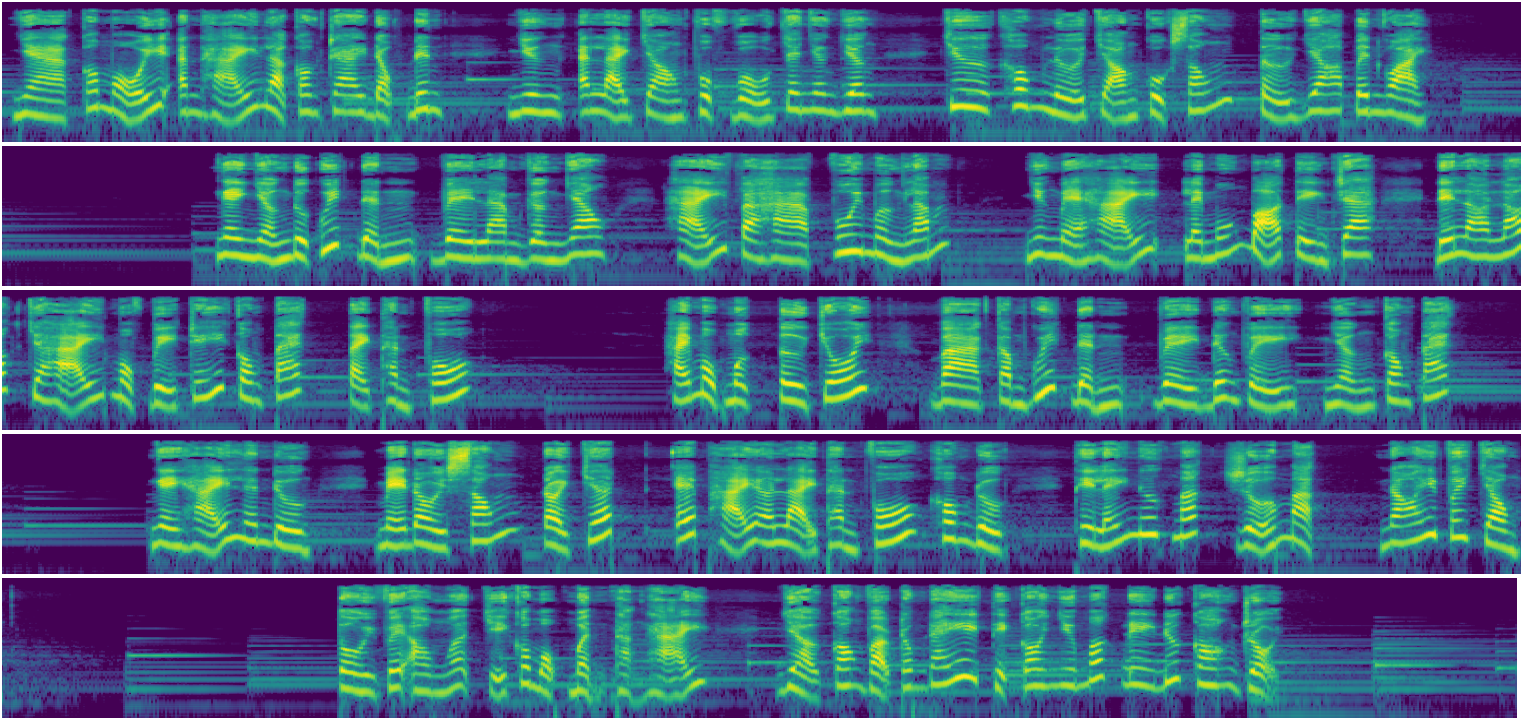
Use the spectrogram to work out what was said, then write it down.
Nhà có mỗi anh Hải là con trai độc đinh, nhưng anh lại chọn phục vụ cho nhân dân, chứ không lựa chọn cuộc sống tự do bên ngoài. Ngày nhận được quyết định về làm gần nhau, Hải và Hà vui mừng lắm, nhưng mẹ Hải lại muốn bỏ tiền ra để lo lót cho Hải một vị trí công tác tại thành phố. Hải một mực từ chối và cầm quyết định về đơn vị nhận công tác. Ngày Hải lên đường, mẹ đòi sống, đòi chết, ép Hải ở lại thành phố không được thì lấy nước mắt rửa mặt, nói với chồng. Tôi với ông chỉ có một mình thằng Hải, vợ con vào trong đấy thì coi như mất đi đứa con rồi.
